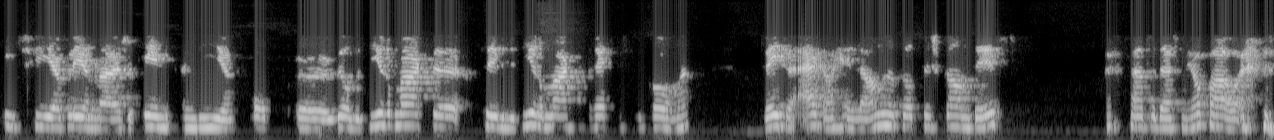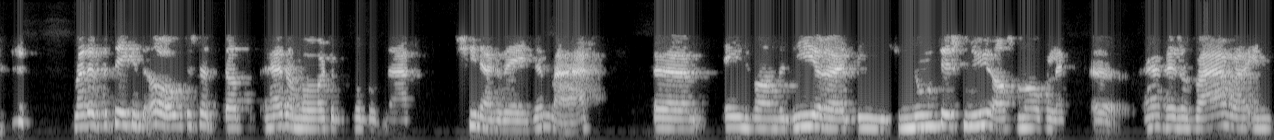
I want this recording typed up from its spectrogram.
iets via vleermuizen in een dier op uh, wilde dierenmarkten, levende dierenmarkten terecht is gekomen. Dat weten we eigenlijk al heel lang dat dat riskant is. Laten we daar eens mee ophouden. maar dat betekent ook, dus dat, dat hè, dan wordt er bijvoorbeeld naar China gewezen, maar uh, een van de dieren die genoemd is nu als mogelijk uh, reservoir waarin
